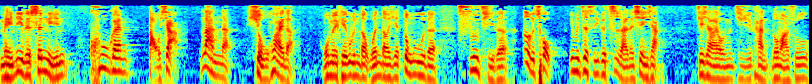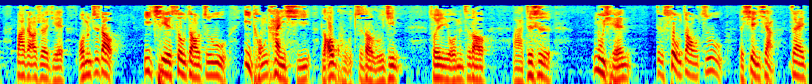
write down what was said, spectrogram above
美丽的森林。枯干、倒下、烂了、朽坏了，我们也可以闻到闻到一些动物的尸体的恶臭，因为这是一个自然的现象。接下来我们继续看罗马书八章二十二节，我们知道一切受造之物一同叹息劳苦，直到如今。所以我们知道啊，这是目前这个受造之物的现象，在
